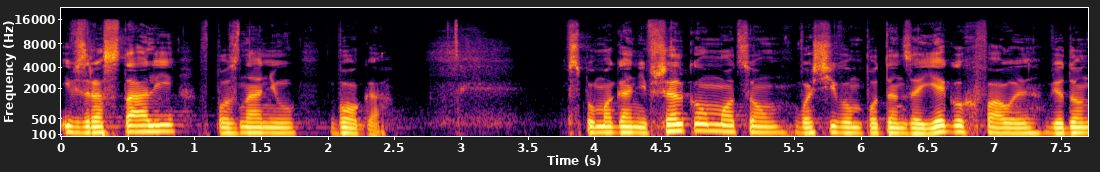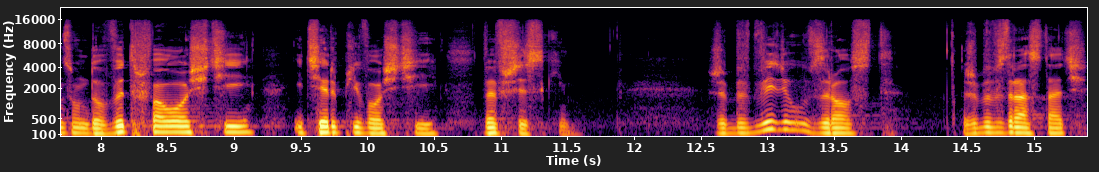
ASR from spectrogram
i wzrastali w poznaniu Boga. Wspomagani wszelką mocą, właściwą potędze Jego chwały, wiodącą do wytrwałości i cierpliwości we wszystkim. Żeby widział wzrost żeby wzrastać,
